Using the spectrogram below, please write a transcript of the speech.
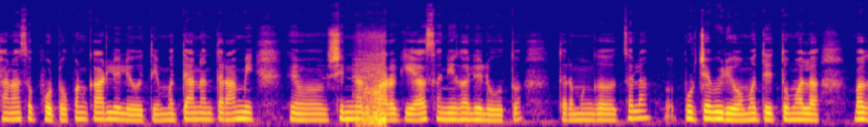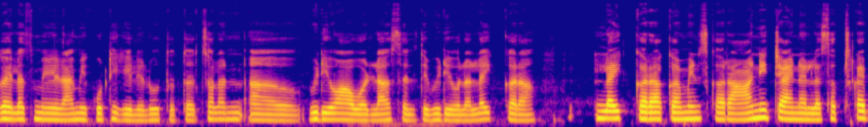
छान असं फोटो पण काढलेले होते. मग त्यानंतर आम्ही शिन्नर मार्गे असं निघालेलो होतो. तर मग चला पुढच्या व्हिडिओमध्ये तुम्हाला बघायलाच मिळेल आम्ही कुठे गेलेलो होतो. तर चला व्हिडिओ आवडला असेल तर व्हिडिओला लाईक करा. लाईक करा कमेंट्स करा आणि चॅनलला सबस्क्राईब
